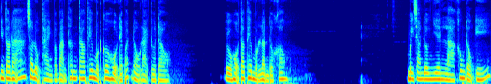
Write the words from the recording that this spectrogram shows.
Nhưng tao đã cho Lục Thành và bản thân tao thêm một cơ hội để bắt đầu lại từ đầu. Ủng hộ tao thêm một lần được không? Minh Trang đương nhiên là không đồng ý,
